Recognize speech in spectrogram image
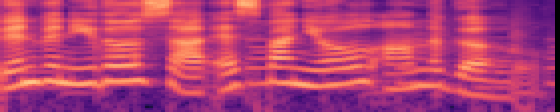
Bienvenidos a Español on the Go.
